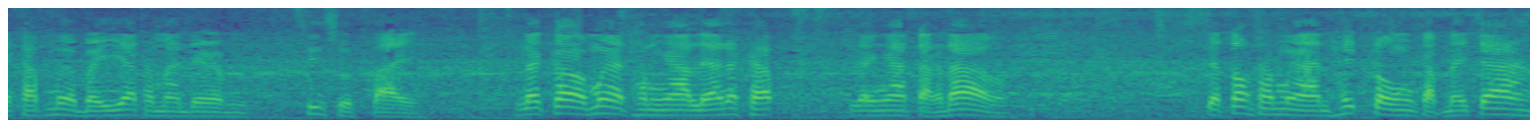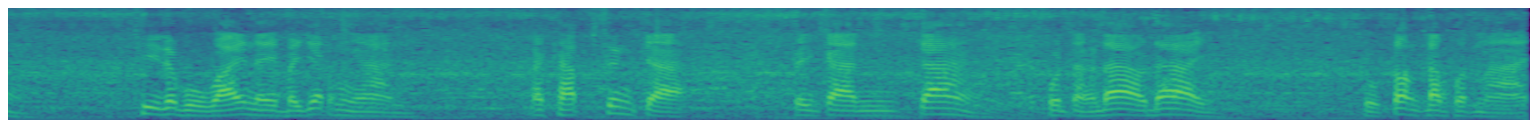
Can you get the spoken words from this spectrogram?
นะครับ เมื่อใบอนุญาตทำงานเดิมสิ้นสุดไป และก็เมื่อทำงานแล้วนะครับแรงงานต่างด้าวจะต้องทำงานให้ตรงกับนายจ้างที่ระบุไว้ในใบอนุญาตทำงานนะครับ ซึ่งจะเป็นการจ้างคนต่างด้าวได้ ถูกต้องตามกฎหมาย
